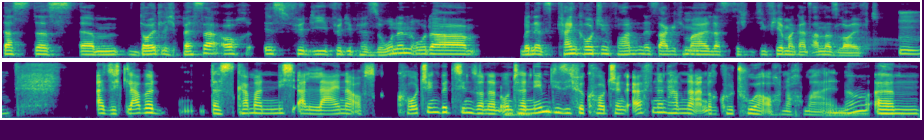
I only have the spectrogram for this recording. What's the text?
dass das ähm, deutlich besser auch ist für die, für die Personen oder wenn jetzt kein Coaching vorhanden ist, sage ich mhm. mal, dass sich die Firma ganz anders läuft? Mhm. Also ich glaube, das kann man nicht alleine aufs Coaching beziehen, sondern mhm. Unternehmen, die sich für Coaching öffnen, haben eine andere Kultur auch nochmal. Ne? Mhm. Ähm,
